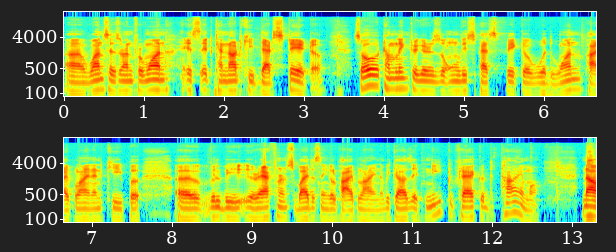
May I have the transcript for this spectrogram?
once it's run for one it cannot keep that state so tumbling trigger is only specific with one pipeline and keep will be referenced by the single pipeline because it need to track the timer. Now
